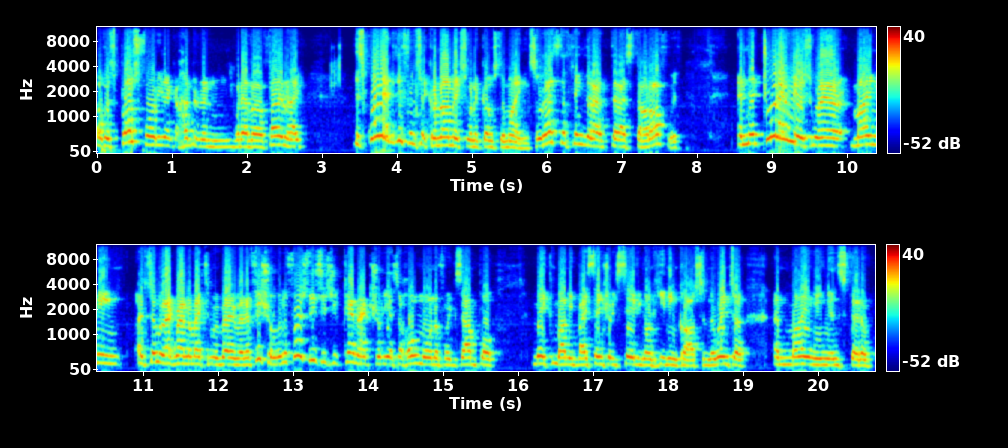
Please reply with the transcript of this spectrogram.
or it's plus 40, like 100 and whatever Fahrenheit, there's quite a difference economics when it comes to mining. So that's the thing that I, that I start off with. And there are two areas where mining and something like RandomX are very beneficial. And the first is, is you can actually, as a homeowner, for example, make money by essentially saving on heating costs in the winter and mining instead of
